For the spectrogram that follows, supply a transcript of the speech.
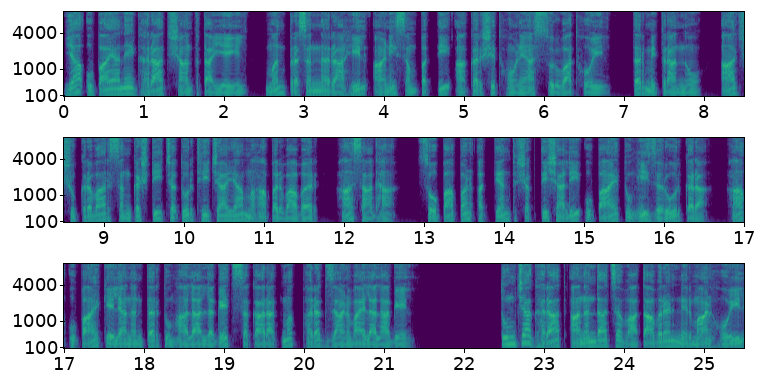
या उपायाने घरात शांतता येईल, मन प्रसन्न राहील आणि संपत्ती आकर्षित होण्यास सुरुवात होईल. तर मित्रांनो, आज शुक्रवार संकष्टी चतुर्थीच्या या महापर्वावर हा साधा सोपा पण अत्यंत शक्तिशाली उपाय तुम्ही जरूर करा. हा उपाय केल्यानंतर तुम्हाला लगेच सकारात्मक फरक जाणवायला लागेल. तुमच्या घरात आनंदाचं वातावरण निर्माण होईल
